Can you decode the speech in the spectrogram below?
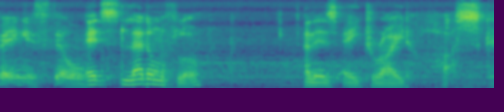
thing is still. It's lead on the floor and is a dried husk.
